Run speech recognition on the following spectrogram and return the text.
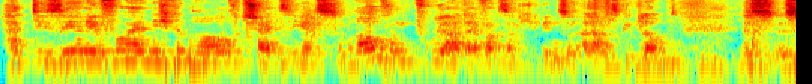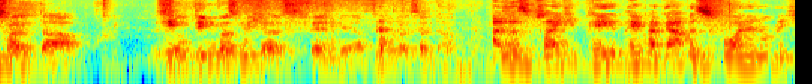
Hat die Serie vorher nicht gebraucht, scheint sie jetzt zu brauchen. Früher hat er einfach gesagt, ich bin's und alle haben es geglaubt. Es ist halt da. Ist so ein Ding, was mich als Fan nervt, aber ist halt da. Also das Psychic Pa- Paper gab es vorher noch nicht.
